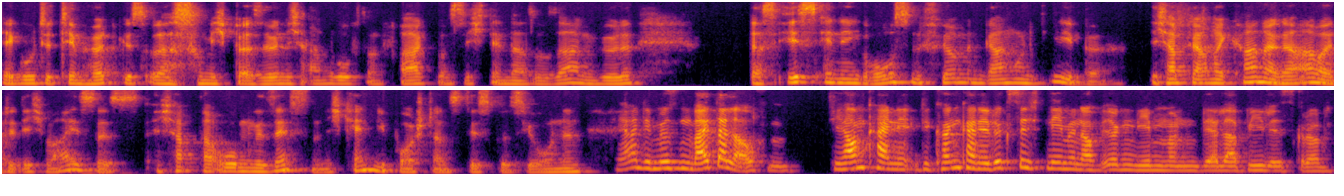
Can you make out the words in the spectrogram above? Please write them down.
der gute Tim Höttges oder so mich persönlich anruft und fragt, was ich denn da so sagen würde. Das ist in den großen Firmen gang und gäbe. Ich habe für Amerikaner gearbeitet, ich weiß es. Ich habe da oben gesessen, ich kenne die Vorstandsdiskussionen. Ja, die müssen weiterlaufen. Die haben keine, die können keine Rücksicht nehmen auf irgendjemanden, der labil ist gerade.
